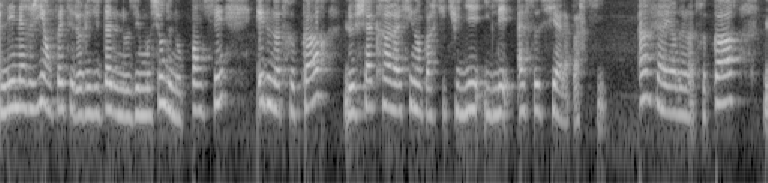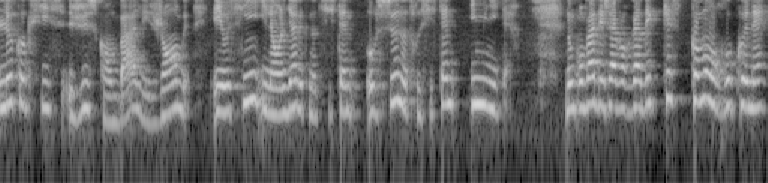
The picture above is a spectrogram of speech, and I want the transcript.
L'énergie, en fait, c'est le résultat de nos émotions, de nos pensées et de notre corps. Le chakra racine en particulier, il est associé à la partie inférieure de notre corps, le coccyx jusqu'en bas, les jambes, et aussi il est en lien avec notre système osseux, notre système immunitaire. Donc on va déjà regarder comment on reconnaît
